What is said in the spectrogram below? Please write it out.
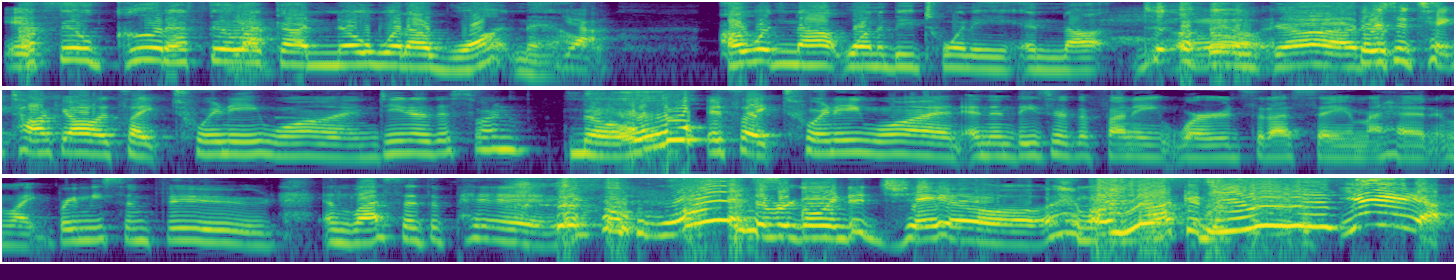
It's, I feel good. I feel Yeah. like I know what I want now. Yeah. I would not want to be 20 and not. Hell, Oh, oh God. There's a TikTok, y'all. It's like 21. Do you know this one? no. It's like 21, and then these are the funny words that I say in my head. I'm like, bring me some food, and less Lasso the pig. what? And then we're going to jail. And we're Are you serious? Yeah, yeah,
